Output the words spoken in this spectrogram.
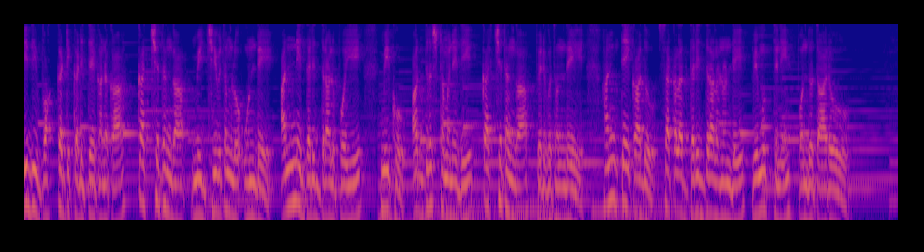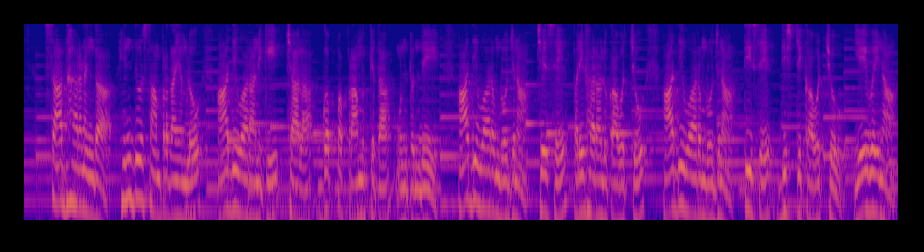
ఇది ఒక్కటి కడితే కనుక ఖచ్చితంగా మీ జీవితంలో ఉండే అన్ని దరిద్రాలు పోయి మీకు అదృష్టం అనేది ఖచ్చితంగా పెరుగుతుంది. అంతేకాదు సకల దరిద్రాల నుండి విముక్తిని పొందుతారు. సాధారణంగా హిందూ సాంప్రదాయంలో ఆదివారానికి చాలా గొప్ప ప్రాముఖ్యత ఉంటుంది. ఆదివారం రోజున చేసే పరిహారాలు కావచ్చు ఆదివారం రోజున తీసే దిష్టి కావచ్చు ఏవైనా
